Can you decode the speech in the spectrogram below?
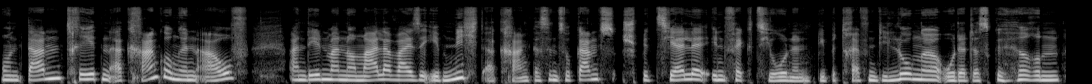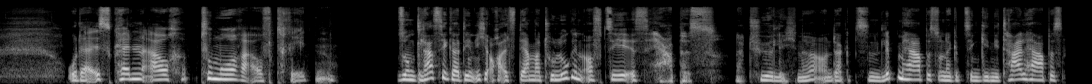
Und dann treten Erkrankungen auf, an denen man normalerweise eben nicht erkrankt. Das sind so ganz spezielle Infektionen, die betreffen die Lunge oder das Gehirn. Oder es können auch Tumore auftreten. So ein Klassiker, den ich auch als Dermatologin oft sehe, ist Herpes. Natürlich, ne? Und da gibt es einen Lippenherpes und da gibt es den Genitalherpes.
